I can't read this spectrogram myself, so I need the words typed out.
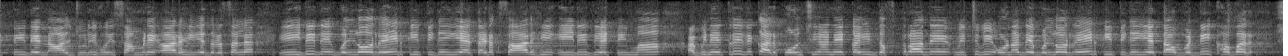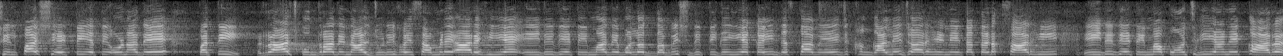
ਸ਼ੇਟੀ ਦੇ ਨਾਲ ਜੁੜੀ ਹੋਈ ਸਾਹਮਣੇ ਆ ਰਹੀ ਹੈ। ਦਰਅਸਲ ਈਡੀ ਦੇ ਵੱਲੋਂ ਰੇਡ ਕੀਤੀ ਗਈ ਹੈ। ਤੜਕਸਾਰ ਹੀ ਈਡੀ ਦੀਆਂ ਟੀਮਾਂ ਅਭਿਨੇਤਰੀ ਦੇ ਘਰ ਪਹੁੰਚੀਆਂ ਨੇ। ਕਈ ਦਫ਼ਤਰਾਂ ਦੇ ਵਿੱਚ ਵੀ ਉਹਨਾਂ ਦੇ ਵੱਲੋਂ ਰੇਡ ਕੀਤੀ ਗਈ ਹੈ। ਤਾਂ ਵੱਡੀ ਖਬਰ ਸ਼ਿਲਪਾ ਸ਼ੇਟੀ ਅਤੇ ਉਹਨਾਂ ਦੇ ਪਤੀ ਰਾਜ ਕੁੰਦਰਾ ਦੇ ਨਾਲ ਜੁੜੀ ਹੋਈ ਸਾਹਮਣੇ ਆ ਰਹੀ ਹੈ। ਈਡੀ ਦੀਆਂ ਟੀਮਾਂ ਦੇ ਵੱਲੋਂ ਦਬਿਸ਼ ਦਿੱਤੀ ਗਈ ਹੈ। ਕਈ ਦਸਤਾਵੇਜ਼ ਖੰਗਾਲੇ ਜਾ ਰਹੇ ਨੇ ਤਾਂ ਤੜਕਸਾਰ ਹੀ ਈਡੀ ਦੀਆਂ ਟੀਮਾਂ ਪਹੁੰਚ ਗਈਆਂ ਨੇ। ਘਰ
